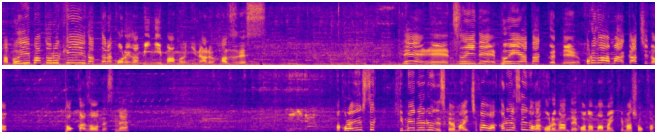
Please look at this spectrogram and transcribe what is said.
まあ、V バトル経由だったらこれがミニマムになるはずです。で、えー、ついで V アタックっていうこれがまあガチの特化ゾーンですね、まあ、これ演出決めれるんですけど、まあ、一番分かりやすいのがこれなんでこのままいきましょうか。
